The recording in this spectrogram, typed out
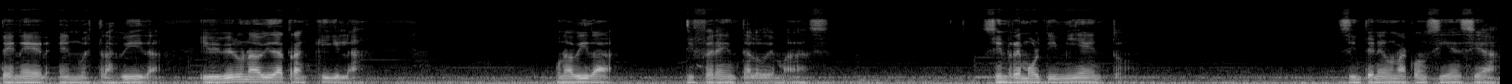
tener en nuestras vidas y vivir una vida tranquila, una vida diferente a lo demás, sin remordimiento, sin tener una conciencia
